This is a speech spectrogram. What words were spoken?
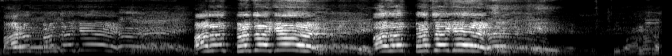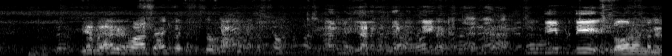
भारत माता के भारत माता के भारत माता के లోన్ ఉండండి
